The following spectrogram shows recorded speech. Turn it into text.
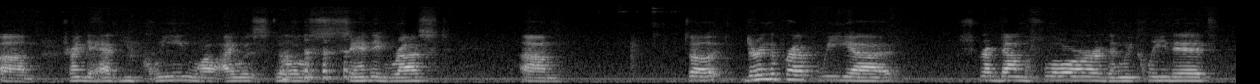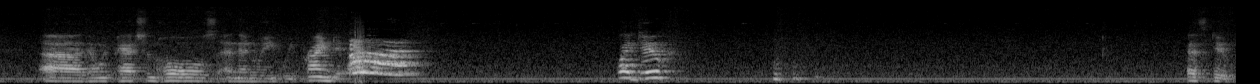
um, trying to have you clean while I was still sanding rust. Um, so during the prep, we uh, scrubbed down the floor, then we cleaned it, uh, then we patched some holes, and then we, we primed it. What, Duke? That's Duke.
